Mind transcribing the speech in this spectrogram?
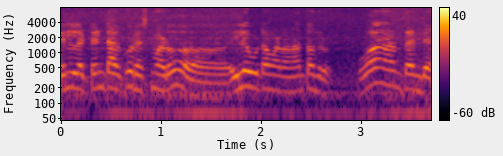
ಏನಿಲ್ಲ, ಟೆಂಟ್ ಹಾಕು ರೆಸ್ಟ್ ಮಾಡು. ಇಲ್ಲೇ ಊಟ ಮಾಡೋಣ ಅಂತಂದರು. ವಾ ಅಂತಂದೆ.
